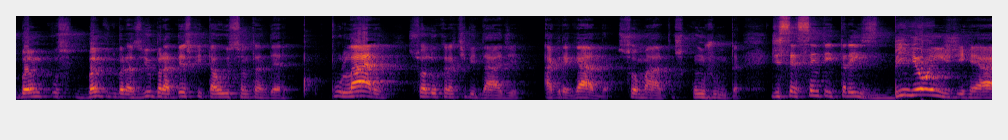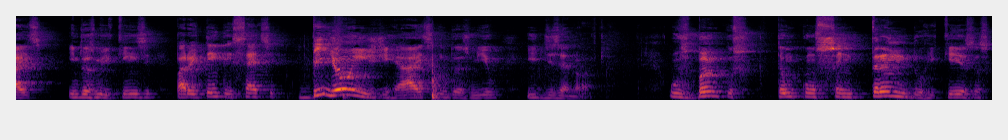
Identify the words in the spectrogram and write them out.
bancos, Banco do Brasil, Bradesco, Itaú e Santander pularam sua lucratividade agregada, somada, conjunta, de 63 bilhões de reais em 2015 para 87 bilhões de reais em 2019. Os bancos estão concentrando riquezas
